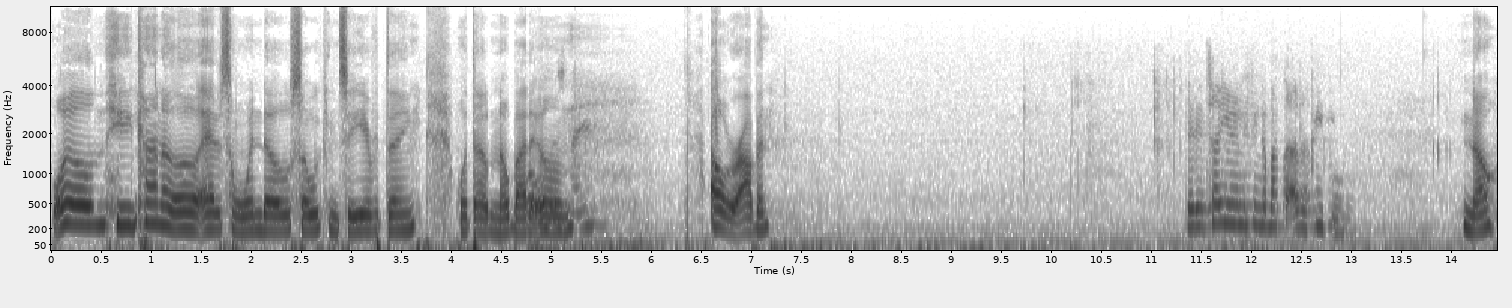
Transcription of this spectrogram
Well, he kind of uh, added some windows so we can see everything without nobody. What um. his name? Oh, Robin. Did he tell you anything about the other people? No.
